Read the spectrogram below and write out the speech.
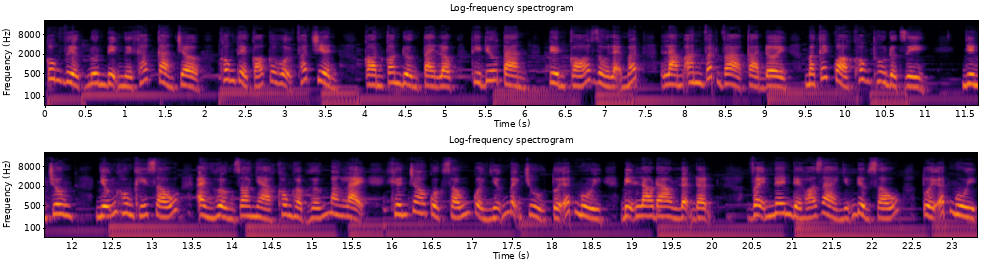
công việc luôn bị người khác cản trở, không thể có cơ hội phát triển, còn con đường tài lộc thì điêu tàn, tiền có rồi lại mất, làm ăn vất vả cả đời mà kết quả không thu được gì. Nhìn chung, những hung khí xấu, ảnh hưởng do nhà không hợp hướng mang lại khiến cho cuộc sống của những mệnh chủ tuổi ất mùi bị lao đao lận đận. Vậy nên để hóa giải những điểm xấu, tuổi ất mùi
